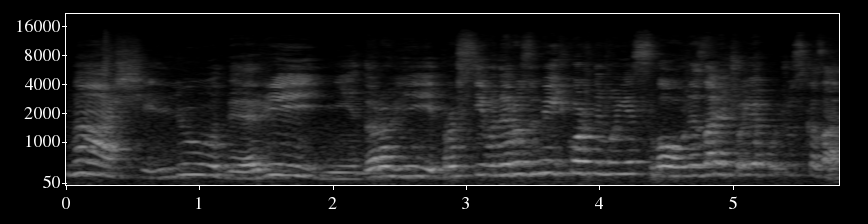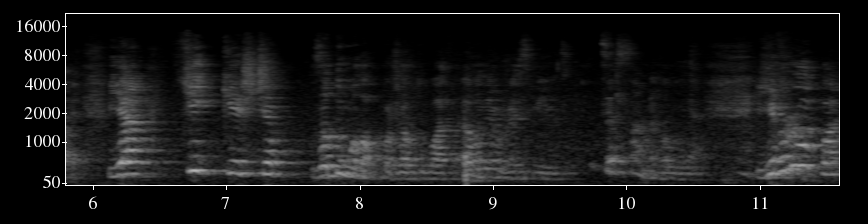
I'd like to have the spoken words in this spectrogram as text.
Наші люди, рідні, дорогі, прості, вони розуміють кожне моє слово, вони знають, що я хочу сказати. Я тільки ще задумала пожартувати, а вони вже сміються. Це саме головне. Європа.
